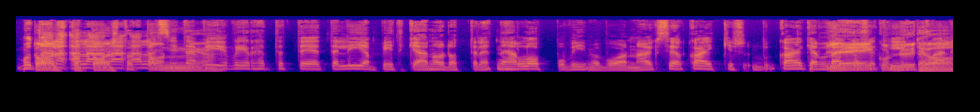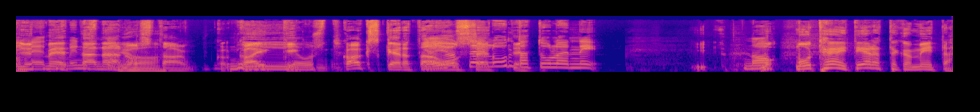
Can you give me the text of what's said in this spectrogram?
Mutta älä, toista älä, älä, toista älä sitä tonnia. vi- virhettä tee, että liian pitkään odottelet. Nehän loppu viime vuonna. Eikö siellä kaikki, kaiken Ei, kun nyt, hiihtovälineet? nyt Minusta- tänään Joo. ostaa Niin kaikki, just. kaksi kertaa Ja jos ei lunta tule, niin... No, No. Mutta hei, tiedättekö mitä?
